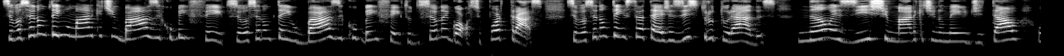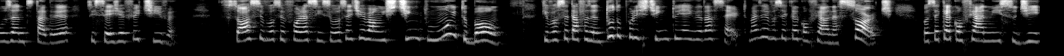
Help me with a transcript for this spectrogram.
se você não tem o um marketing básico bem feito, se você não tem o básico bem feito do seu negócio por trás, se você não tem estratégias estruturadas, não existe marketing no meio digital usando Instagram que seja efetiva. Só se você for assim, se você tiver um instinto muito bom, que você está fazendo tudo por instinto e ainda dá certo. Mas aí você quer confiar na sorte? Você quer confiar nisso de,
